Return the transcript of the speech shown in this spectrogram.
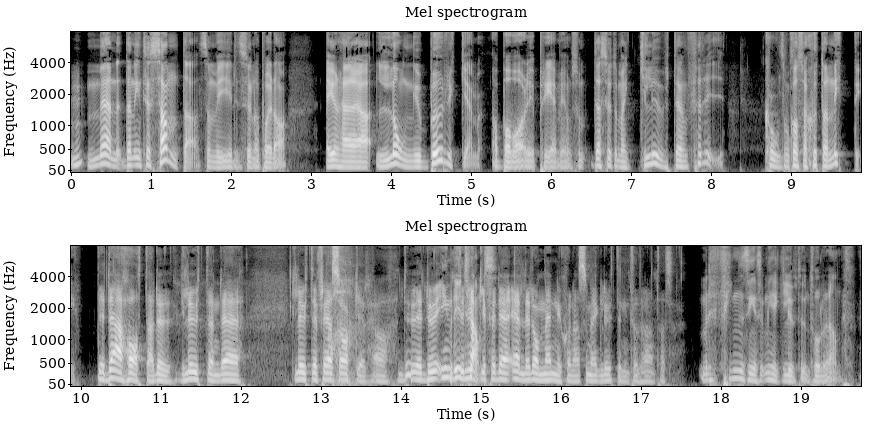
Mm. Men den intressanta som vi är lite sugna på idag är ju den här långburken av Bavaria Premium som dessutom är glutenfri, Coolt. som kostar 17,90. Det där hatar du. Gluten, det glutenfria saker. Ja, du, är, du är inte är mycket trams. för det eller de människorna som är glutenintoleranta. Alltså. Men det finns ingen som är glutenintolerant.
